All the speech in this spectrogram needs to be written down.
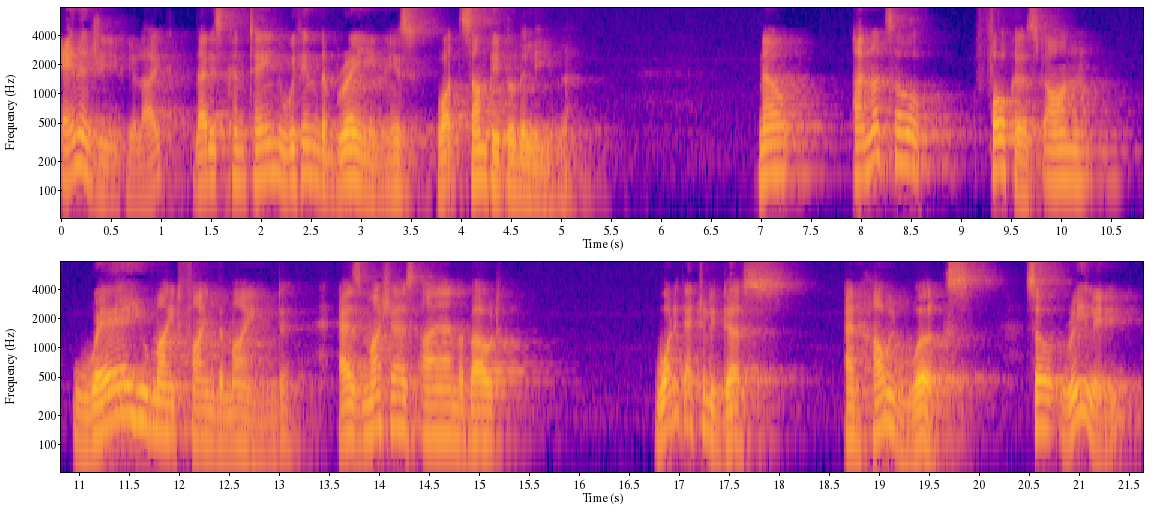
energy, if you like, that is contained within the brain, is what some people believe. Now, I'm not so focused on where you might find the mind as much as I am about what it actually does and how it works. So, really,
